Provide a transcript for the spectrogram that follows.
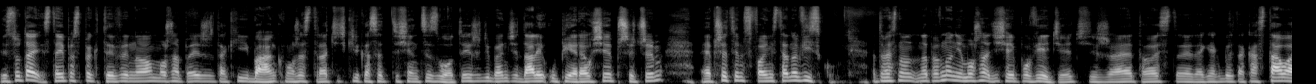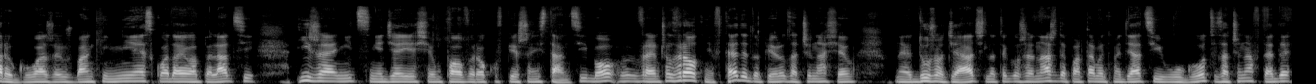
Więc tutaj z tej perspektywy, no można powiedzieć, że taki bank może stracić kilkaset tysięcy złotych, jeżeli będzie dalej upierał się przy czym, e, przy tym swoim stanowisku. Natomiast no, na pewno nie można dzisiaj powiedzieć, że to jest tak jakby taka stała reguła, że już banki nie składają apelacji i że nic nie dzieje się po wyroku w pierwszej instancji, bo wręcz odwrotnie. Wtedy dopiero zaczyna się e, dużo dziać, dlatego że nasz Departament Mediacji i Ugód zaczyna wtedy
